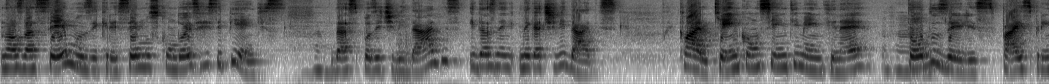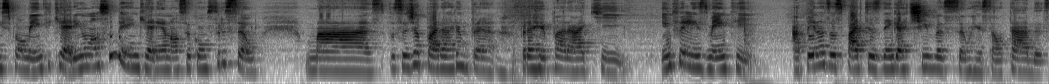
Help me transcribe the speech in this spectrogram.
nós nascemos e crescemos com dois recipientes, das positividades e das ne- negatividades. Claro que é inconscientemente, né? Todos eles, pais principalmente, querem o nosso bem, querem a nossa construção. Mas vocês já pararam para reparar que, infelizmente, apenas as partes negativas são ressaltadas?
